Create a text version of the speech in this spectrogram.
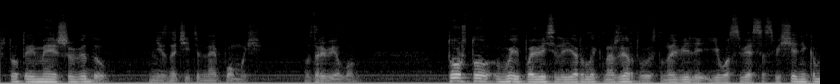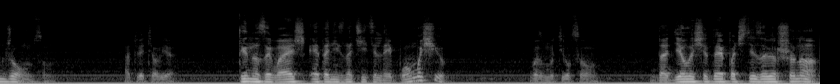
«Что ты имеешь в виду, незначительная помощь?» — взревел он. «То, что вы повесили ярлык на жертву и установили его связь со священником Джонсом», — ответил я. «Ты называешь это незначительной помощью?» — возмутился он. «Да дело, считай, почти завершено».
